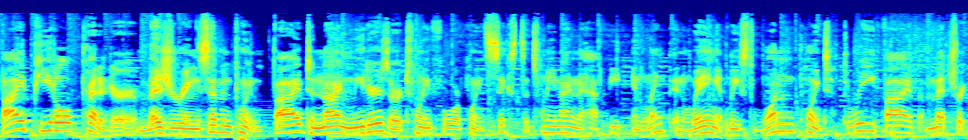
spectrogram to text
bipedal predator measuring 7.5 to 9 meters or 24.6 to 29.5 feet in length and weighing at least 1.35 metric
